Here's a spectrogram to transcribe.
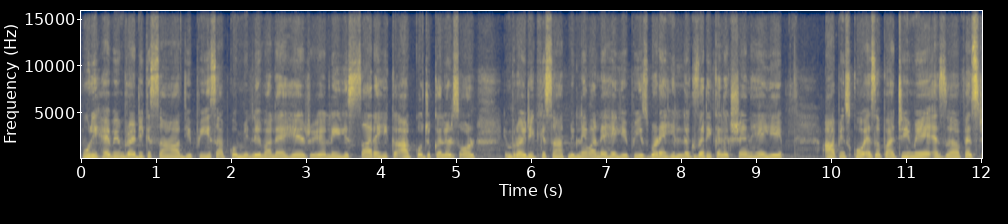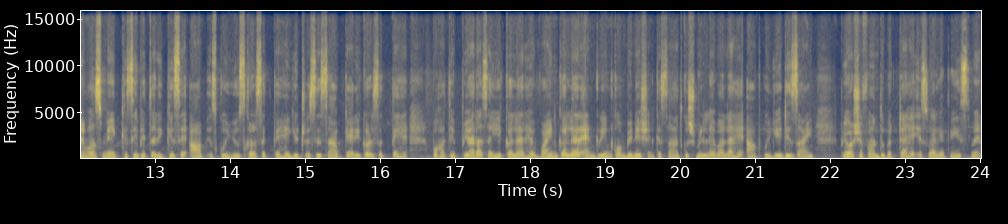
पूरी हैवी एम्ब्रॉयडरी के साथ ये पीस आपको मिलने वाला है। रियली ये सारे ही आपको जो कलर्स और एम्ब्रॉयडरी के साथ मिलने वाले हैं, ये पीस बड़े ही लग्जरी कलेक्शन है ये। आप इसको एज अ पार्टी में एज अ फेस्टिवल्स में किसी भी तरीके से आप इसको यूज़ कर सकते हैं, ये ड्रेसेस आप कैरी कर सकते हैं। बहुत ही प्यारा सा ये कलर है wine colour and green combination के साथ कुछ मिलने वाला है आपको ये डिज़ाइन प्योर शिफान दुपट्टा है इस वाले पीस में।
